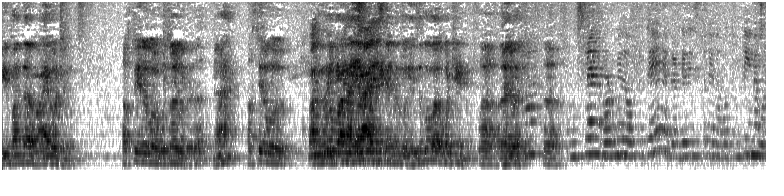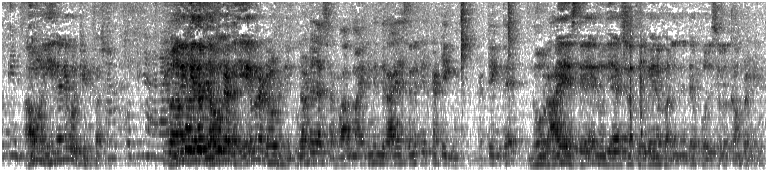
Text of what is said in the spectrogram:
ఈ పంత వాయ కొట్టిండు. ఫస్ట్ ఇది ఒక ముసలి కొట్టేదా? ఫస్ట్ వాళ్ళు ఎందుకు కొట్టిండు? అవును ఈయననే కొట్టిండు ఫస్ట్ ఏమైనా డౌట్ నీకు? డౌట్ కాదు సార్? వాళ్ళు మా ఇంటి మీద రాయేస్తేనే నేను కట్టెగిన కట్టెగితే నువ్వు రాయేస్తే నువ్వు చేయాల్సిన తెలివైన పని ఏంటంటే పోలీసులకు కంప్లైంట్ ఇవ్వు.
